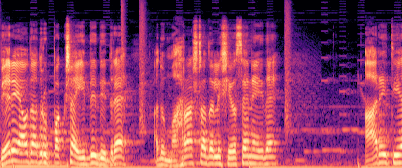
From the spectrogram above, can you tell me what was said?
ಬೇರೆ ಯಾವುದಾದ್ರೂ ಪಕ್ಷ ಇದ್ದಿದ್ದರೆ ಅದು ಮಹಾರಾಷ್ಟ್ರದಲ್ಲಿ ಶಿವಸೇನೆ ಇದೆ. ಆ ರೀತಿಯ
